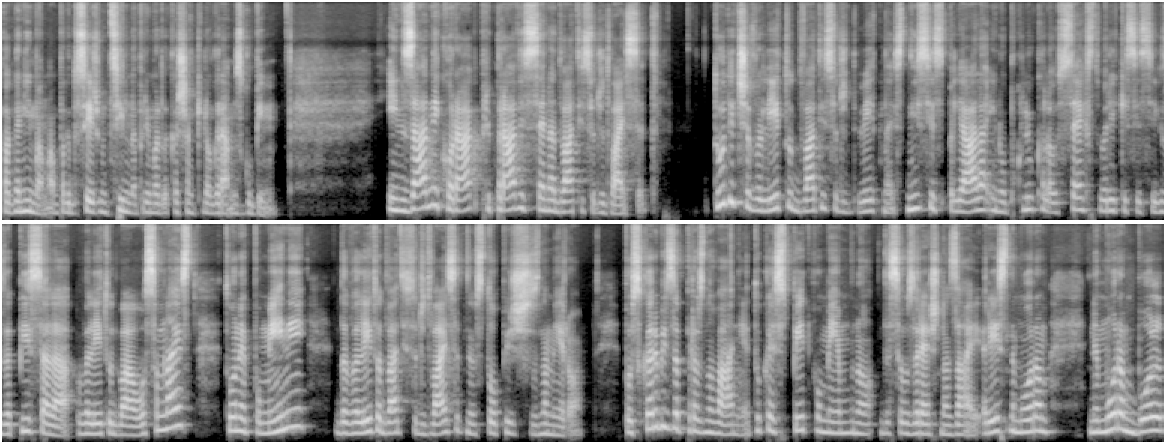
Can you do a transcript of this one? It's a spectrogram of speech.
pa ga nimam, ampak dosežem cilj, naprimer, da kakšen kilogram izgubim. In zadnji korak, pripravi se na 2020. Tudi če v letu 2019 nisi izpeljala in obkljukala vseh stvari, ki si jih zapisala v letu 2018, to ne pomeni, da v letu 2020 ne vstopiš z namero. Poskrbi za praznovanje. Tukaj je spet pomembno, da se ozreš nazaj. Res ne morem, ne morem bolj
